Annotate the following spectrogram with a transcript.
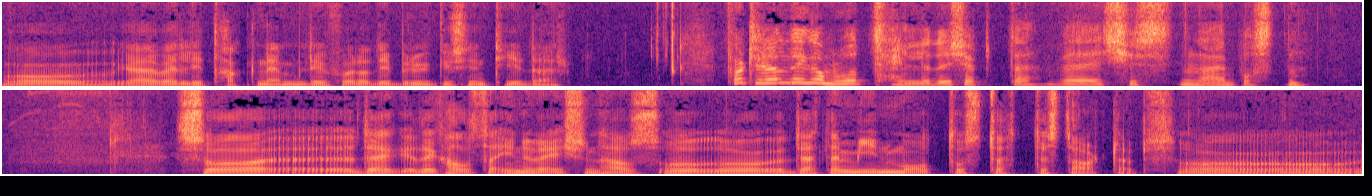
Og jeg er veldig takknemlig for at de bruker sin tid der. Fortell om det gamle hotellet du kjøpte ved kysten der i Boston. Så eh, det, det, kalles da Innovation House, og, og, dette er min måte å støtte startups. Og,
